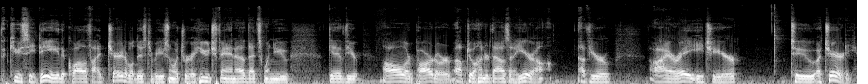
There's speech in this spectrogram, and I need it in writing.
the QCD, the Qualified Charitable Distribution, which we're a huge fan of, that's when you give your all or part or up to 100000 a year of your IRA each year to a charity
